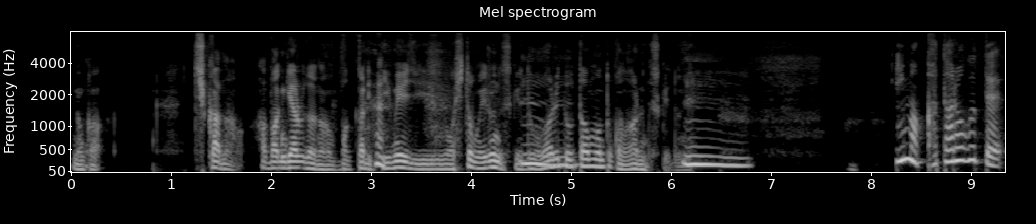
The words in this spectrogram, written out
なんか、地下な、アバンギャルドなばっかりってイメージの人もいるんですけど、うん割と歌もんとかもあるんですけどうね。ん。今、カタログって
